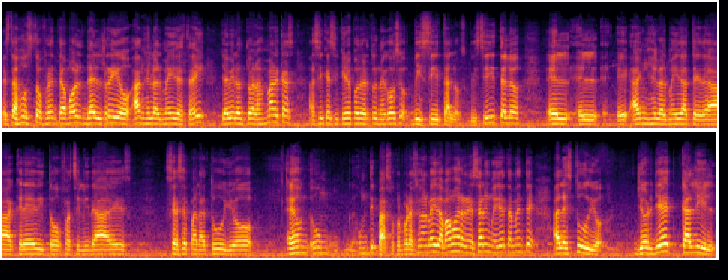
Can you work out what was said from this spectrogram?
está justo frente a Mol del Río. Ángel Almeida está ahí, ya vieron todas las marcas, así que si quieres poner tu negocio, visítalos, visítalos. El, el eh, Ángel Almeida te da crédito, facilidades, se hace para tuyo, es un, tipazo. Corporación Almeida, vamos a regresar inmediatamente al estudio. Georgette Khalil,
